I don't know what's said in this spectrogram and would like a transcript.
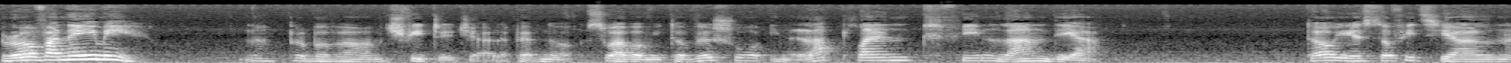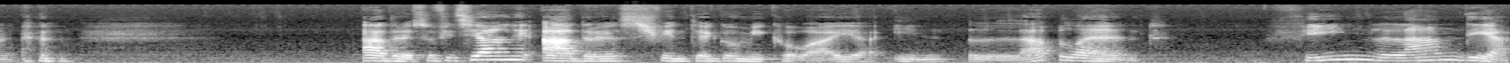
Rovaniemi. No, próbowałam ćwiczyć, ale pewno słabo mi to wyszło. In Lapland, Finlandia. To jest oficjalny adres, oficjalny adres świętego Mikołaja in Lapland, Finlandia.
